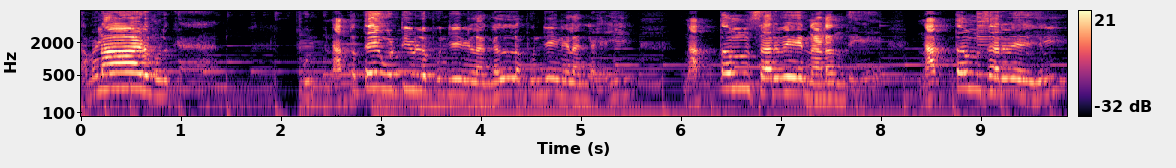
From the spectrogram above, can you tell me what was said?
தமிழ்நாடு முழுக்க நத்தத்தை ஒட்டியுள்ள புஞ்சை நிலங்கள் புஞ்சை நிலங்களில் நத்தம் சர்வே நடந்து நத்தம் சர்வேயில்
